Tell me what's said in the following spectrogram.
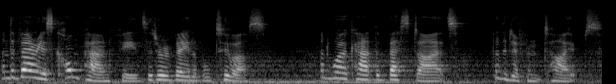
and the various compound feeds that are available to us, and work out the best diets for the different types.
